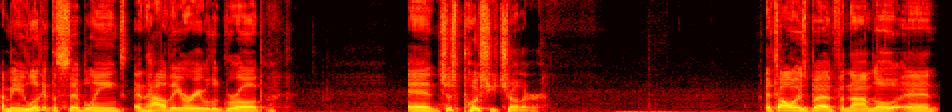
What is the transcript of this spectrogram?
I mean, look at the siblings and how they were able to grow up and just push each other. It's always been phenomenal and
